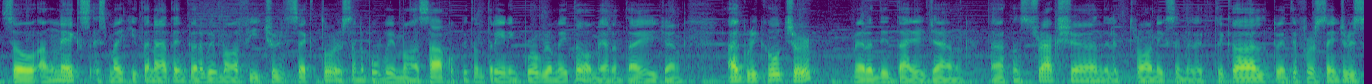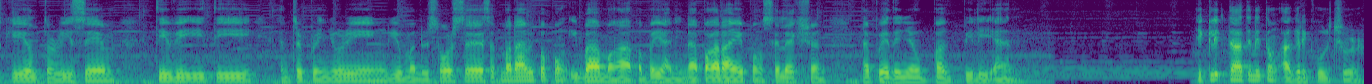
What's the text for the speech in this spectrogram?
So, ang next is makikita natin kung ano ba yung mga featured sectors. Ano po ba yung mga sakop nitong training program na ito. Meron tayo dyang agriculture, meron din tayo dyang uh, construction, electronics and electrical, 21st century skill, tourism, TVET, e entrepreneuring, human resources, at marami pa pong iba mga kabayani. Napakarami pong selection na pwede nyo pagpilian i-click natin itong agriculture.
